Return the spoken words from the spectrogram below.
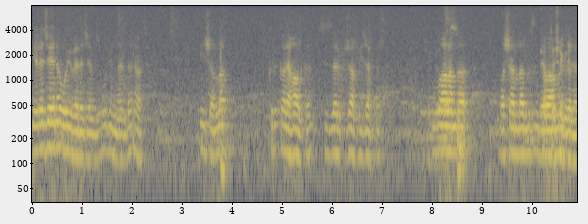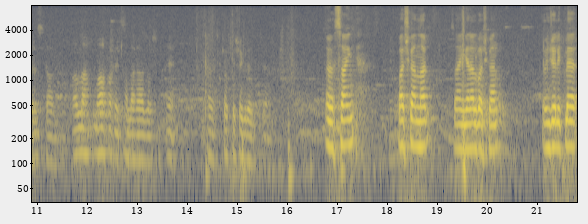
geleceğine oy vereceğimiz bu günlerde Evet. inşallah Kırıkkale halkı sizleri kucaklayacaktır. Bu bağlamda başarılarınızın Çok devamını teşekkür dileriz. ederiz. Olun. Allah muvaffak etsin. Allah razı olsun. Evet. Evet, çok teşekkür ederim. Evet Sayın Başkanlar, Sayın Genel Başkan, öncelikle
